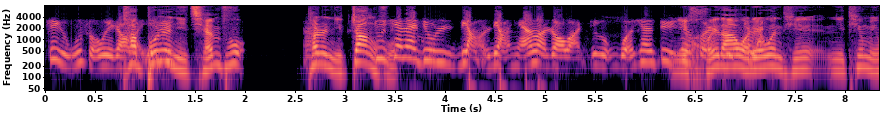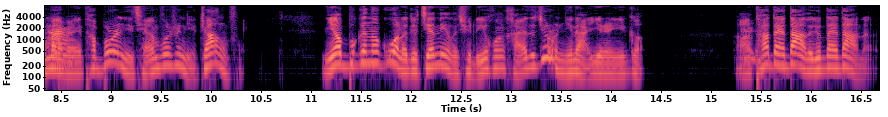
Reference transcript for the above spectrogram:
这个无所谓？他不是你前夫，他是你丈夫。就现在就是两两年了，知道吧？就我现在对你回答我这个问题，你听明白没？他不是你前夫，是你丈夫。你要不跟他过了，就坚定的去离婚，孩子就是你俩一人一个。啊，他带大的就带大的，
